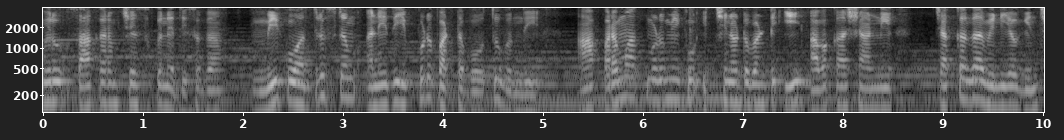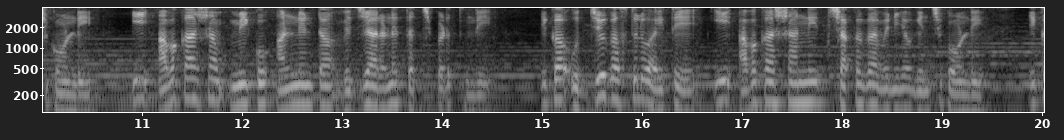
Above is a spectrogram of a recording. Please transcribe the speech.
మీరు సాకారం చేసుకునే దిశగా మీకు అదృష్టం అనేది ఇప్పుడు పట్టబోతూ ఉంది. ఆ పరమాత్ముడు మీకు ఇచ్చినటువంటి ఈ అవకాశాన్ని చక్కగా వినియోగించుకోండి. ఈ అవకాశం మీకు అన్నింట విజయాలనే తెచ్చిపెడుతుంది. ఇక ఉద్యోగస్తులు అయితే ఈ అవకాశాన్ని చక్కగా వినియోగించుకోండి. ఇక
